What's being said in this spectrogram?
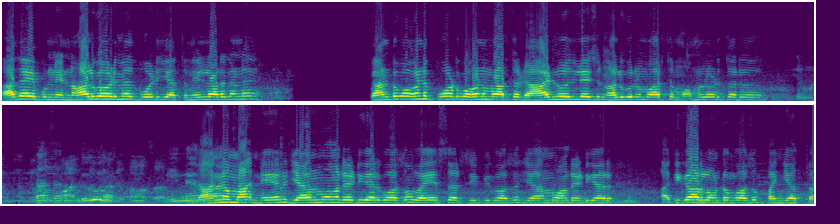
అదే ఇప్పుడు నేను నాలుగో మీద పోటీ చేస్తాను. వెళ్ళి అడగండి. గంటకు ఒకటి పూటకు ఒకటి మారుతాడు. ఆడిని వదిలేసి నలుగురిని మారితే మమ్మల్ని అడుగుతారు. సార్ సార్ ఇప్పుడు మీ మీద నన్ను మా నేను జగన్మోహన్ రెడ్డి గారి కోసం వైఎస్ఆర్సీపీ కోసం జగన్మోహన్ రెడ్డి గారు అధికారులు ఉండటం కోసం పనిచేస్తా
